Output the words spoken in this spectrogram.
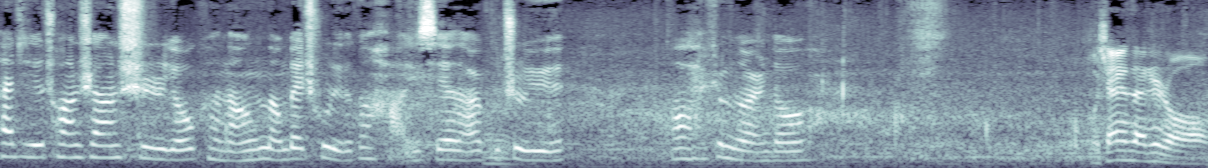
他这些创伤是有可能能被处理的更好一些的，而不至于。啊，这么多人都，我相信在这种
